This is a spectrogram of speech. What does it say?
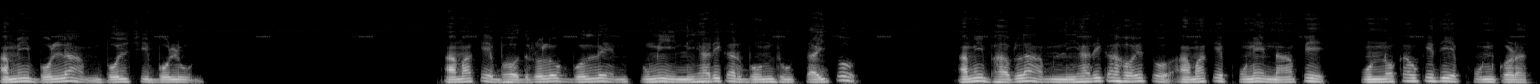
আমি বললাম, বলছি, বলুন। আমাকে ভদ্রলোক বললেন, তুমি নিহারিকার বন্ধু, তাই তো? আমি ভাবলাম, নিহারিকা হয়তো আমাকে ফোনে না পেয়ে অন্য কাউকে দিয়ে ফোন করাচ্ছে।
